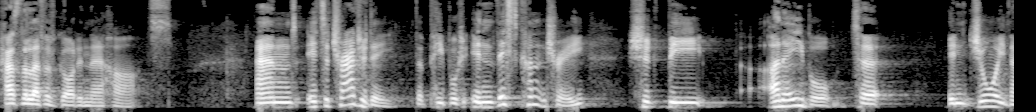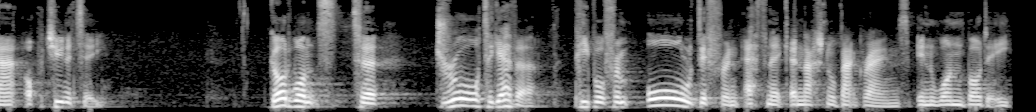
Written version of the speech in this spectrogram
has the love of God in their hearts. And it's a tragedy that people in this country should be unable to enjoy that opportunity. God wants to draw together people from all different ethnic and national backgrounds in one body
